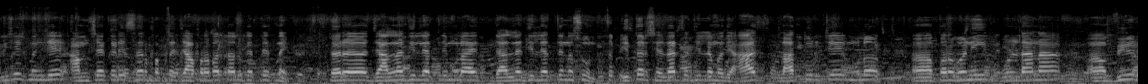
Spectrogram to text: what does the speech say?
विशेष म्हणजे आमच्याकडे सर फक्त जाफराबाद तालुक्यातलेच नाही तर जालना जिल्ह्यातले मुलं आहेत जालना जिल्ह्यातले नसून इतर शेजारच्या जिल्ह्यामध्ये. आज लातूरचे मुलं परभणी बुलढाणा बीड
